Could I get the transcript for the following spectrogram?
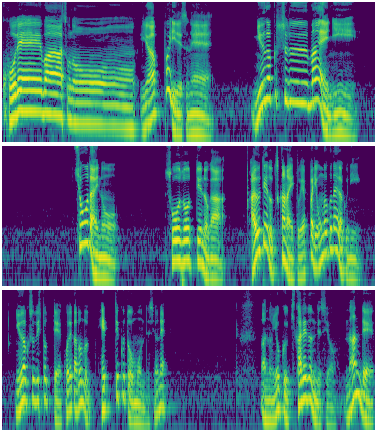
これは、その、やっぱりですね、入学する前に、将来の想像っていうのがある程度つかないと、やっぱり音楽大学に入学する人ってこれからどんどん減っていくと思うんですよね。あの、よく聞かれるんですよ。なんで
